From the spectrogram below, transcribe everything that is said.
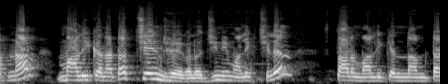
আপনার মালিকানাটা চেঞ্জ হয়ে গেল। যিনি মালিক ছিলেন, তার মালিকের নামটা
